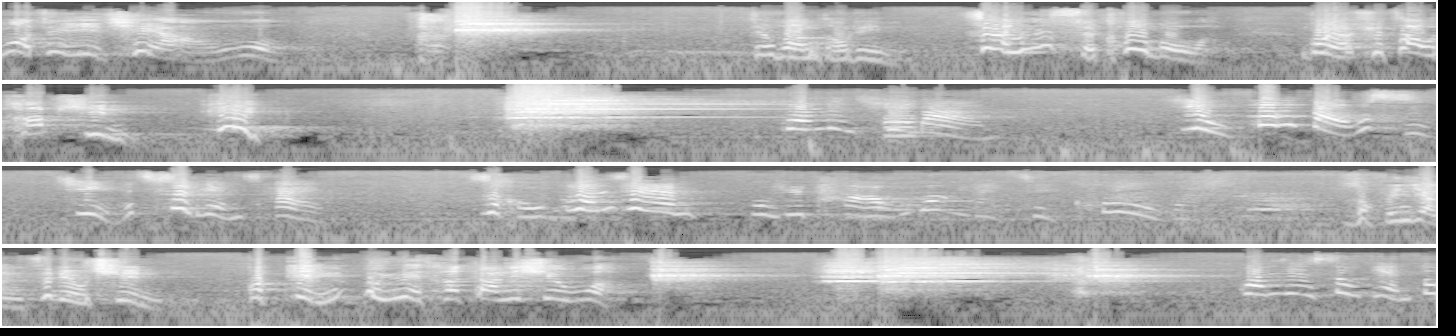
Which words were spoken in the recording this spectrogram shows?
我这一跳哦！这王昭林真是可恶啊！我要去找他评理。且慢，有方道士借此敛财，日后官人不与他往来则可啊。若非娘子留情，我定不与他干休啊！官人手点多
